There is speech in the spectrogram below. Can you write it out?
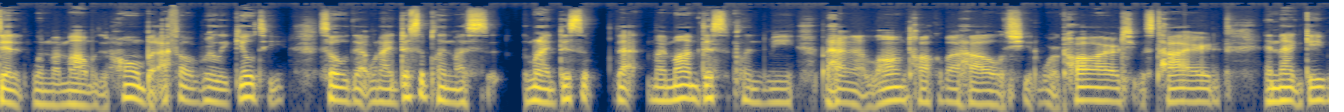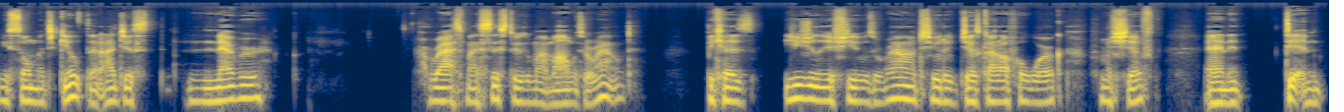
did it when my mom was at home, but I felt really guilty. So that when I disciplined my, when I dis, that my mom disciplined me by having a long talk about how she had worked hard, she was tired, and that gave me so much guilt that I just never harassed my sisters when my mom was around. Because usually if she was around, she would have just got off of work from a shift and it didn't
